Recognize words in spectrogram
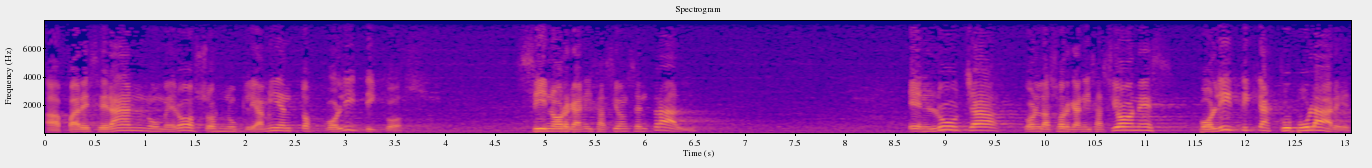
Aparecerán numerosos nucleamientos políticos sin organización central, en lucha con las organizaciones políticas cupulares.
